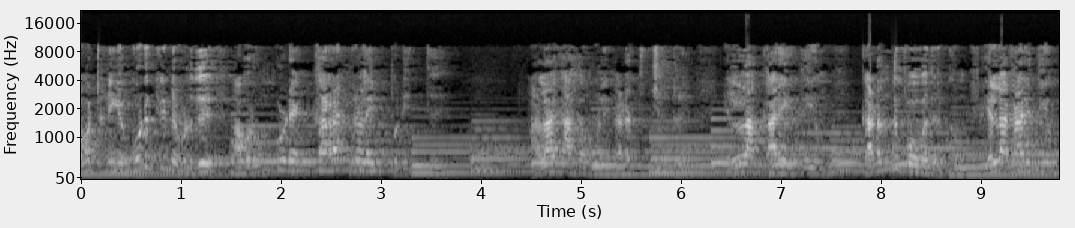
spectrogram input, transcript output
அவற்றை நீங்க கொடுக்கின்ற பொழுது அவர் உங்களுடைய கரங்களை பிடித்து அழகாக உங்களை நடத்தி சென்று எல்லா காரியத்தையும் கடந்து போவதற்கும் எல்லா காரியத்தையும்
